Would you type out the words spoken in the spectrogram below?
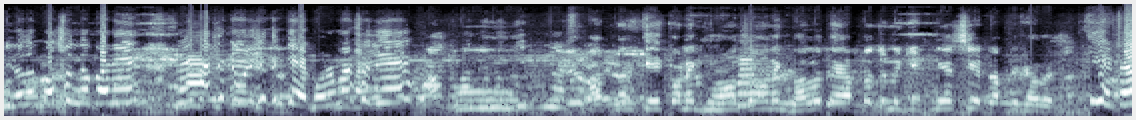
বিনোদন পছন্দ করে। এখান থেকে উনি যদি কে গরুর মাংস দিয়ে আপনার কেক অনেক মজা অনেক ভালো তাই আপনার জন্য গিফট নিয়ে এসেছি এটা আপনি খাবেন। কি এটা?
